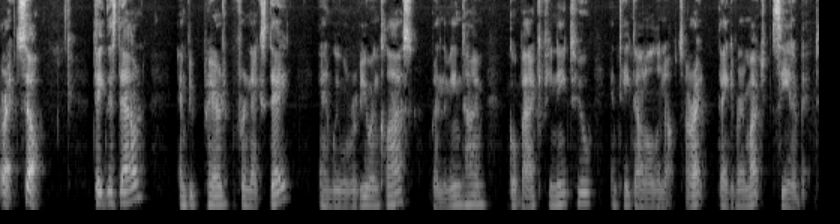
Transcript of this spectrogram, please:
All right, so take this down and be prepared for next day, and we will review in class. But in the meantime, go back if you need to and take down all the notes. All right? Thank you very much. See you in a bit.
